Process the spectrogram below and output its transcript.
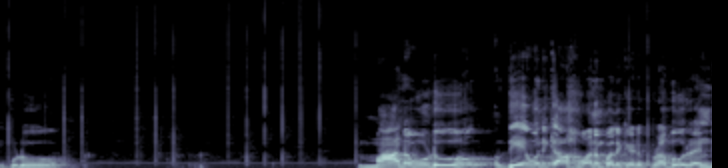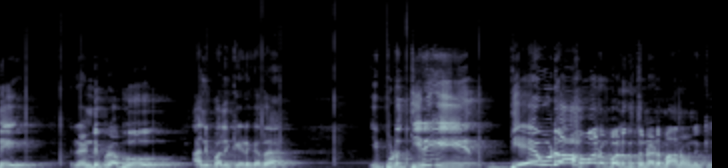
ఇప్పుడు మానవుడు దేవునికి ఆహ్వానం పలికాడు. ప్రభు రండి రండి ప్రభు అని పలికాడు కదా. ఇప్పుడు తిరిగి దేవుడు ఆహ్వానం పలుకుతున్నాడు మానవునికి.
